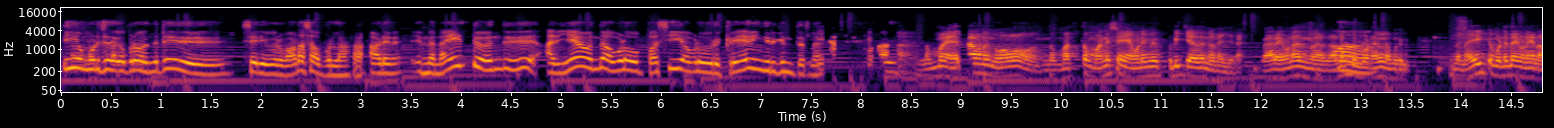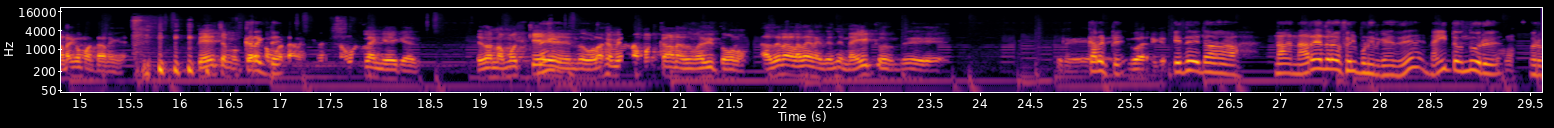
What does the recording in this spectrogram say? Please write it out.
டீயை முடிச்சதுக்கு அப்புறம் வந்துட்டு சரி ஒரு வடை சாப்பிடலாம் அப்படின்னு. இந்த நைட்டு வந்து அது ஏன் வந்து அவ்வளவு பசி அவ்வளவு ஒரு கிரேவிங் இருக்குன்னு தெரியல. நம்ம எல்லாவனுக்கும் இந்த மத்த மனுஷன் எவனையுமே பிடிக்காதுன்னு நினைக்கிறேன். வேற எவனா நடந்து. போனாலும் நம்மளுக்கு இந்த நைட்டு மட்டும் தான் இவனை நடக்க மாட்டானுங்க. பேச்ச. கரெக்ட் மாட்டானுங்க. சவுண்ட் எல்லாம் கேட்காது. ஏதோ நமக்கே இந்த உலகமே நமக்கானது மாதிரி தோணும். அதனாலதான் எனக்கு தெரிஞ்ச நைட் வந்து ஒரு கரெக்ட் இது நான் நான் நிறைய தடவை ஃபீல் பண்ணிருக்கேன் இது நைட் வந்து ஒரு ஒரு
